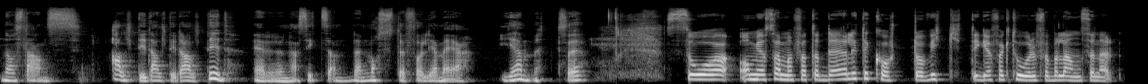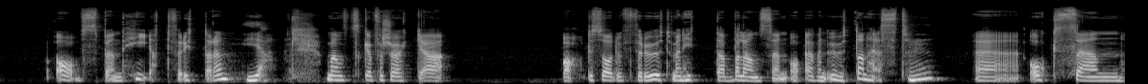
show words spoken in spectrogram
någonstans alltid, alltid, alltid är det den här sitsen. Den måste följa med jämt. Så om jag sammanfattar det lite kort och viktiga faktorer för balansen är avspändhet för ryttaren. Ja. Man ska försöka ja, det sa du förut, men hitta balansen och även utan häst. Mm. Eh, och sen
